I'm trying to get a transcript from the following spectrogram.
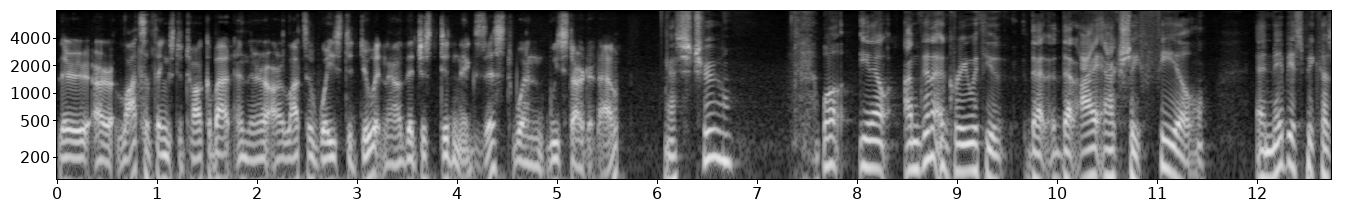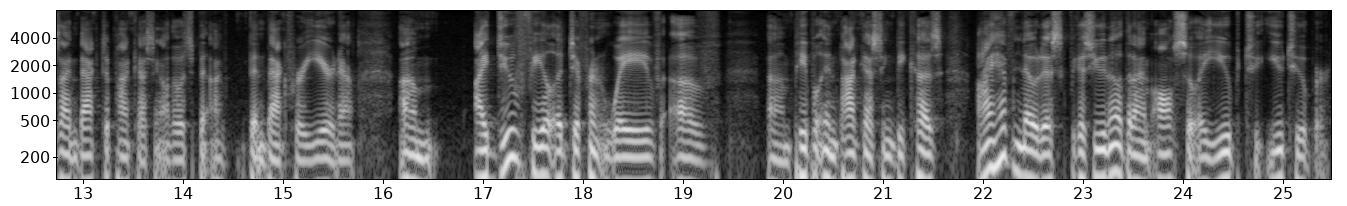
There are lots of things to talk about, and there are lots of ways to do it now that just didn't exist when we started out. That's true. Well, you know, I'm going to agree with you that that I actually feel and maybe it's because I'm back to podcasting, although it's been I've been back for a year now. Um, I do feel a different wave of um, people in podcasting because I have noticed because you know that I'm also a YouTuber.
